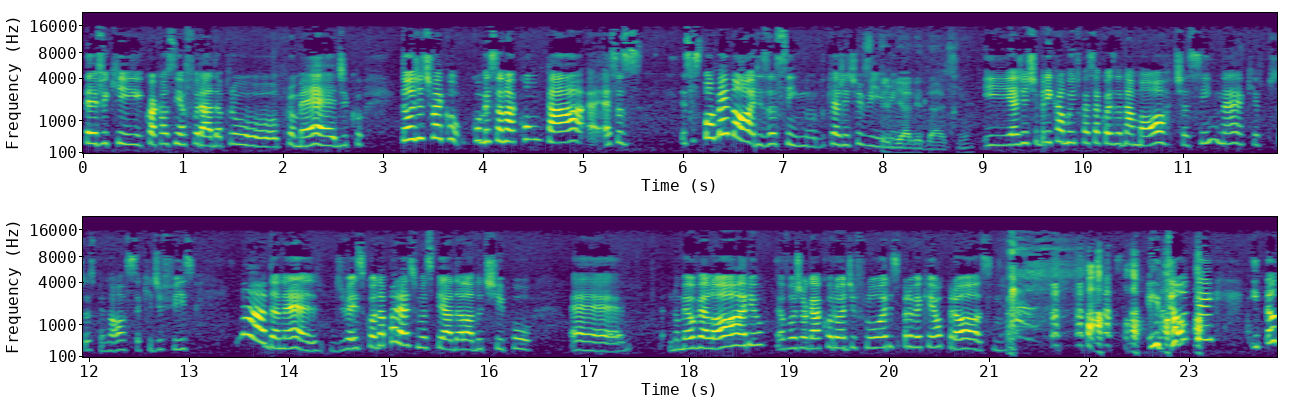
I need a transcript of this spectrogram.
teve que ir com a calcinha furada pro, pro médico. Então a gente vai co começando a contar essas, esses pormenores, assim, no, do que a gente vive. Trivialidades, né? E a gente brinca muito com essa coisa da morte, assim, né? Que as pessoas pensam, nossa, que difícil. Nada, né? De vez em quando aparecem umas piadas lá do tipo, é, no meu velório, eu vou jogar coroa de flores para ver quem é o próximo. então tem, então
